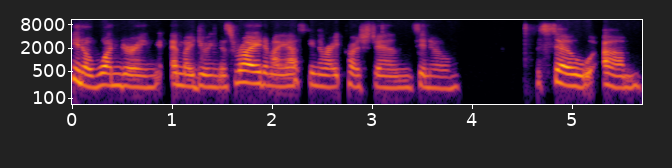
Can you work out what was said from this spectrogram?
you know wondering am i doing this right? Am i asking the right questions? you know. So um,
